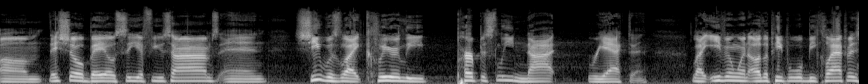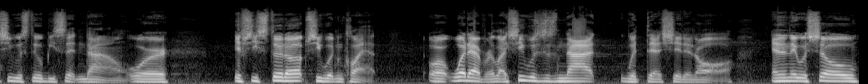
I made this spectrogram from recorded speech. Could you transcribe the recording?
um they showed AOC a few times and she was like clearly purposely not reacting. Like even when other people would be clapping, she would still be sitting down. Or if she stood up, she wouldn't clap. Or whatever. Like she was just not with that shit at all. And then they would show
